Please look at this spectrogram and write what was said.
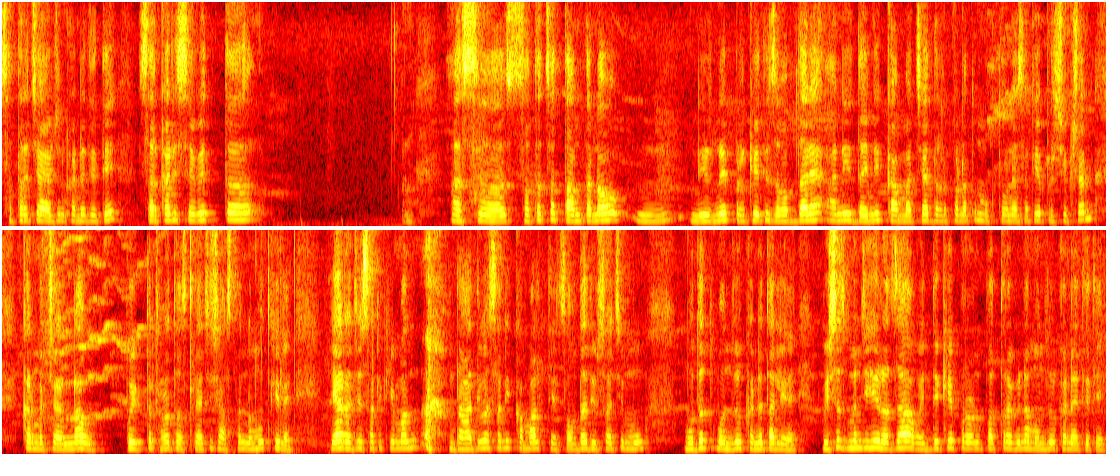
सत्राचे आयोजन करण्यात येते. सरकारी सेवेत स सततचा ताणतणाव निर्णय प्रक्रियेतील जबाबदाऱ्या आणि दैनिक कामाच्या दडपणातून मुक्त होण्यासाठी प्रशिक्षण कर्मचाऱ्यांना उपयुक्त ठरत असल्याचे शासनाने नमूद केले आहे या रजेसाठी किमान दहा दिवस आणि कमाल ते चौदा दिवसाची मु मुदत मंजूर करण्यात आली आहे. विशेष म्हणजे ही रजा वैद्यकीय प्रमाणपत्राविना मंजूर करण्यात येते.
